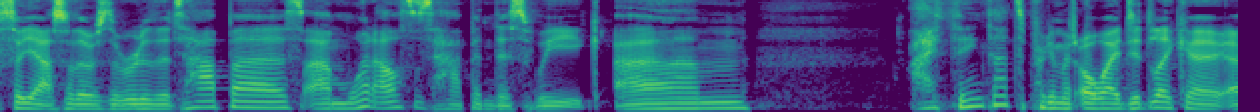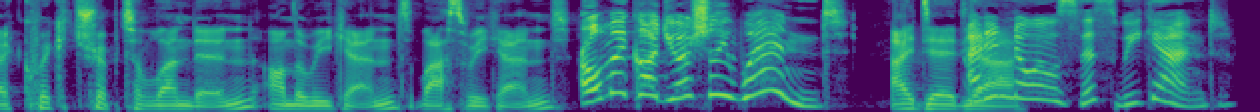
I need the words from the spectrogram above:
So yeah. So there was the root of the tapas. Um, what else has happened this week? Um, I think that's pretty much. Oh, I did like a, a quick trip to London on the weekend last weekend. Oh my god, you actually went. I did. Yeah. I didn't know it was this weekend.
